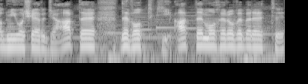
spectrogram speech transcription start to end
od miłosierdzia, a te dewotki, a te moherowe berety.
